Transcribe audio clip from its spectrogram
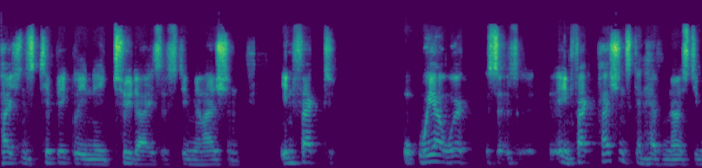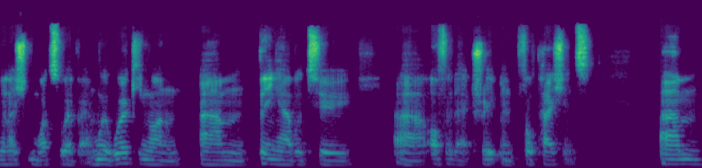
patients typically need two days of stimulation. In fact, we are work. In fact, patients can have no stimulation whatsoever, and we're working on um, being able to uh, offer that treatment for patients. Um,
